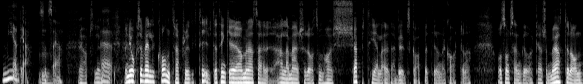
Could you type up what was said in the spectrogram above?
media, så att mm. säga. Ja, absolut. Eh, Men det är också väldigt kontraproduktivt. Jag tänker, jag menar så här, alla människor då som har köpt hela det där budskapet i de där kartorna och som sen då kanske möter någon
